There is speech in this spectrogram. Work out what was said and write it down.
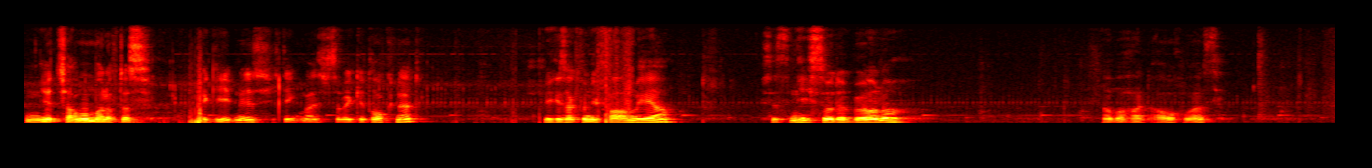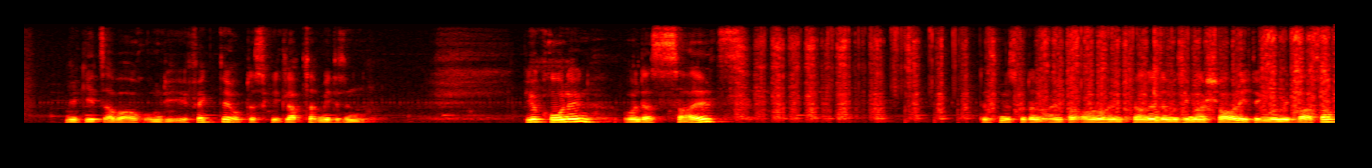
Und jetzt schauen wir mal auf das Ergebnis. Ich denke mal, es ist soweit getrocknet. Wie gesagt, von den Farben her ist es nicht so der Burner, aber hat auch was. Mir geht es aber auch um die Effekte, ob das geklappt hat mit diesen Bierkronen und das Salz. Das müssen wir dann einfach auch noch entfernen. Da muss ich mal schauen. Ich denke mal mit Wasser.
